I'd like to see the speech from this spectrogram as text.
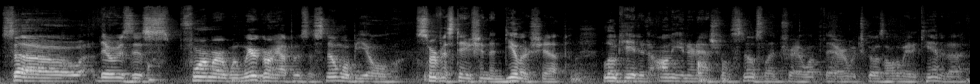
So there was this former, when we were growing up, it was a snowmobile service station and dealership located on the International Snow Sled Trail up there, which goes all the way to Canada.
